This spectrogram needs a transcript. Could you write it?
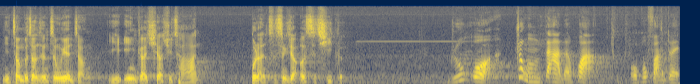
你赞不赞成政务院长也应该下去查案，不然只剩下二十七个。如果重大的话，我不反对。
